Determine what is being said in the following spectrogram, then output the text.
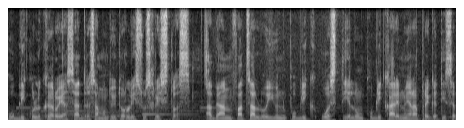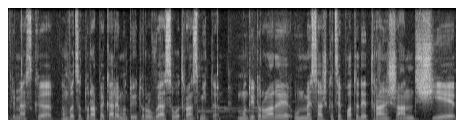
publicul căruia se adresa Mântuitorul Iisus Hristos. Avea în fața lui un public ostil, un public care nu era pregătit să primească învățătura pe care Mântuitorul voia să o transmită. Mântuitorul are un mesaj cât se poate de tranșant și e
